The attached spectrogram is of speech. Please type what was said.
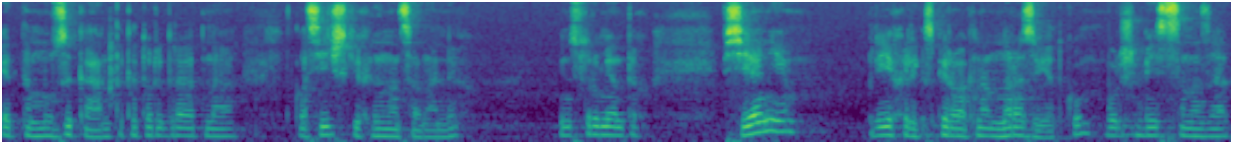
это музыканты, которые играют на классических и на национальных инструментах. Все они приехали сперва к нам на разведку больше месяца назад,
